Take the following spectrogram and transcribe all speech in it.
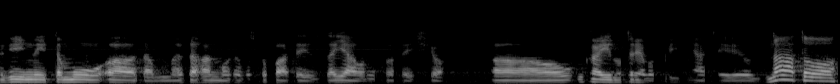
війни. Тому е, там Ердоган може виступати з заявами про те, що е, Україну треба прийняти в НАТО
